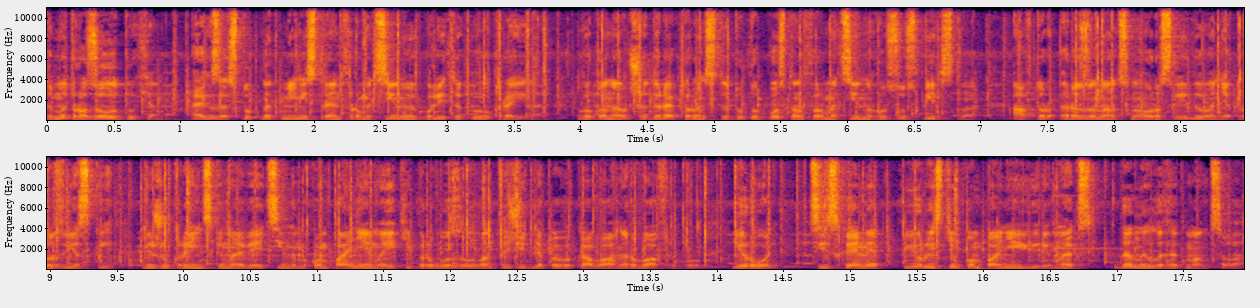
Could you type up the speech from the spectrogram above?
Дмитро Золотухін, екс-заступник міністра інформаційної політики України, виконавчий директор Інституту постінформаційного суспільства, автор резонансного розслідування про зв'язки між українськими авіаційними компаніями, які перевозили вантажі для ПВК Вагнер в Африку, і роль в цій схемі юристів компанії Юрі Мекс Данили Гетманцева.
